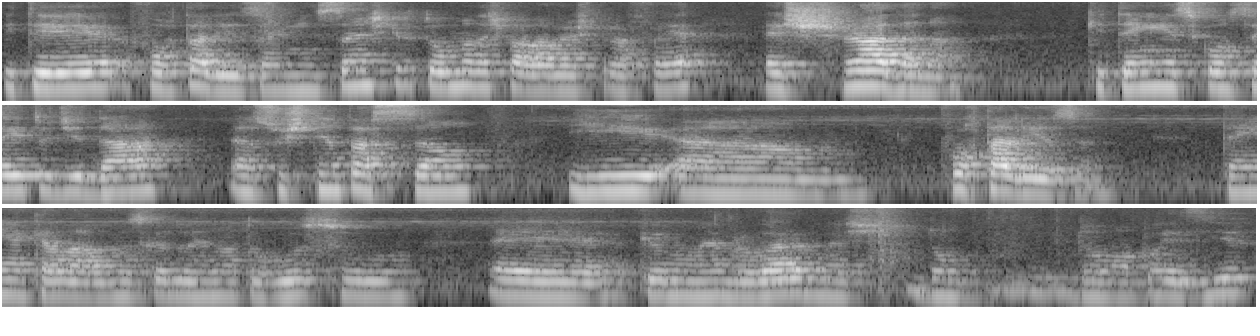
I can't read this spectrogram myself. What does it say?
e ter fortaleza. Em sânscrito, uma das palavras para fé é Shradana, que tem esse conceito de dar uh, sustentação e uh, fortaleza. Tem aquela música do Renato Russo, é, que eu não lembro agora, mas de, um, uma poesia,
